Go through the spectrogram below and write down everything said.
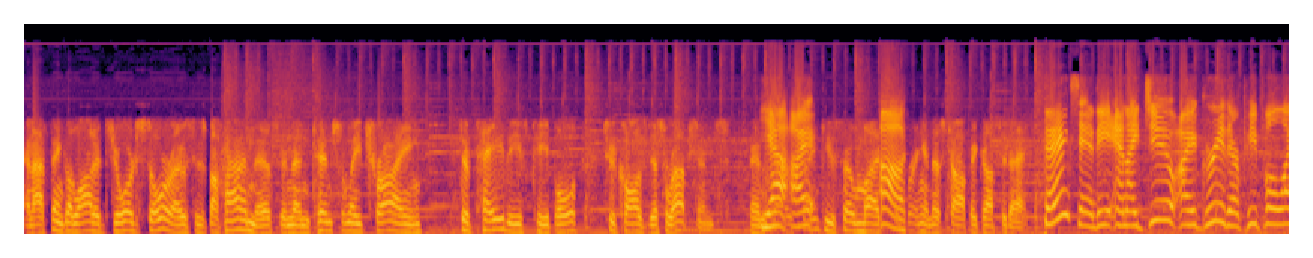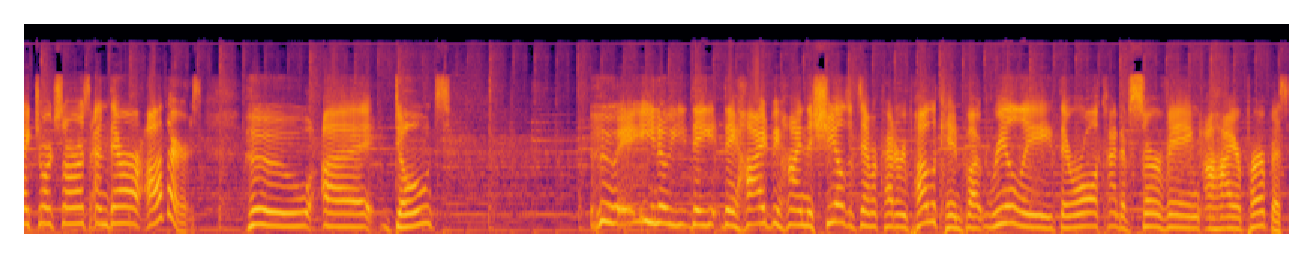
and I think a lot of George Soros is behind this and intentionally trying to pay these people to cause disruptions. And yeah, so thank you so much uh, for bringing this topic up today. Thanks, Andy. And I do, I agree. There are people like George Soros, and there are others who uh, don't who you know they they hide behind the shield of Democrat or Republican, but really they're all kind of serving a higher purpose.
